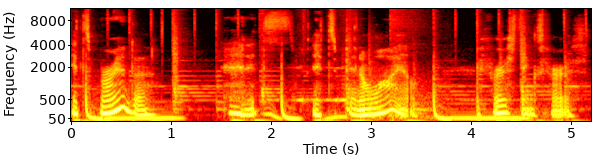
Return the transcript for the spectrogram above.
It's Miranda. And it's it's been a while. First things first.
